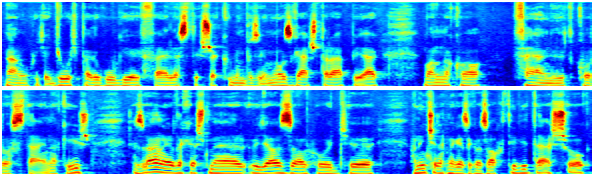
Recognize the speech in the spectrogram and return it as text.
nálunk ugye gyógypedagógiai fejlesztések, különböző mozgásterápiák vannak a felnőtt korosztálynak is. Ez nagyon érdekes, mert ugye azzal, hogy ha nincsenek meg ezek az aktivitások,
